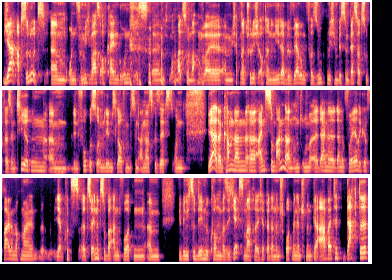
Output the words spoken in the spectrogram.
Ja, absolut. Ähm, und für mich war es auch kein Grund, es äh, nicht nochmal zu machen, weil ähm, ich habe natürlich auch dann in jeder Bewerbung versucht, mich ein bisschen besser zu präsentieren, ähm, den Fokus so im Lebenslauf ein bisschen anders gesetzt. Und ja, dann kam dann äh, eins zum anderen. Und um äh, deine, deine vorherige Frage nochmal äh, ja, kurz äh, zu Ende zu beantworten, ähm, wie bin ich zu dem gekommen, was ich jetzt mache? Ich habe ja dann im Sportmanagement gearbeitet, dachte,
